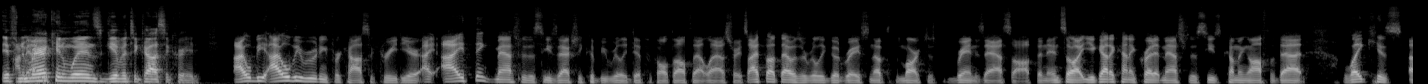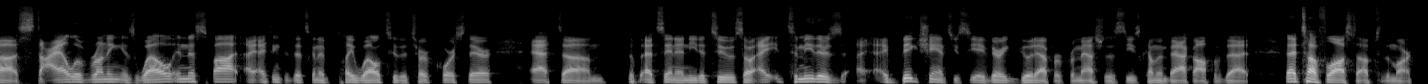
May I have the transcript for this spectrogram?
if I an mean, I'm- American wins, give it to Casa Creed. I will be I will be rooting for Casa Creed here. I, I think Master of the Seas actually could be really difficult off that last race. I thought that was a really good race and up to the mark just ran his ass off. And and so you got to kind of credit Master of the Seas coming off of that, like his uh, style of running as well in this spot. I, I think that that's going to play well to the turf course there at um at Santa Anita too. So I to me there's a, a big chance you see a very good effort from Master of the Seas coming back off of that that tough loss to up to the mark.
